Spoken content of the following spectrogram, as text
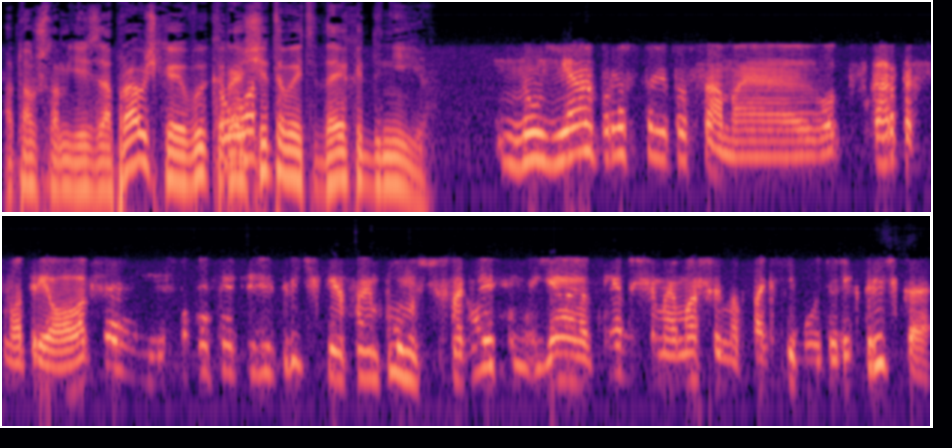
о том, что там есть заправочка, и вы ну, рассчитываете вот. доехать до нее. Ну, я просто это самое, вот в картах смотрел. А вообще, что касается электрички, я с вами полностью согласен. Я, следующая моя машина в такси будет электричка.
